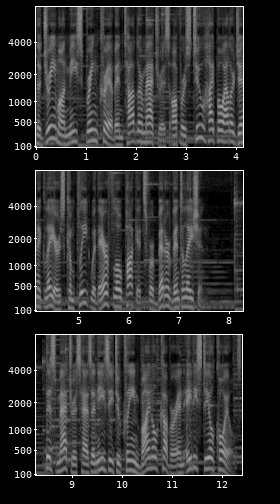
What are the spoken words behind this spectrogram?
The Dream on Me spring crib and toddler mattress offers two hypoallergenic layers complete with airflow pockets for better ventilation. This mattress has an easy-to-clean vinyl cover and 80 steel coils,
